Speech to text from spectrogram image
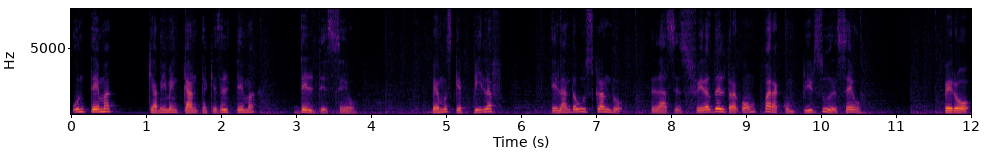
un tema que a mí me encanta, que es el tema del deseo. Vemos que Pilaf, él anda buscando las esferas del dragón para cumplir su deseo. Pero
